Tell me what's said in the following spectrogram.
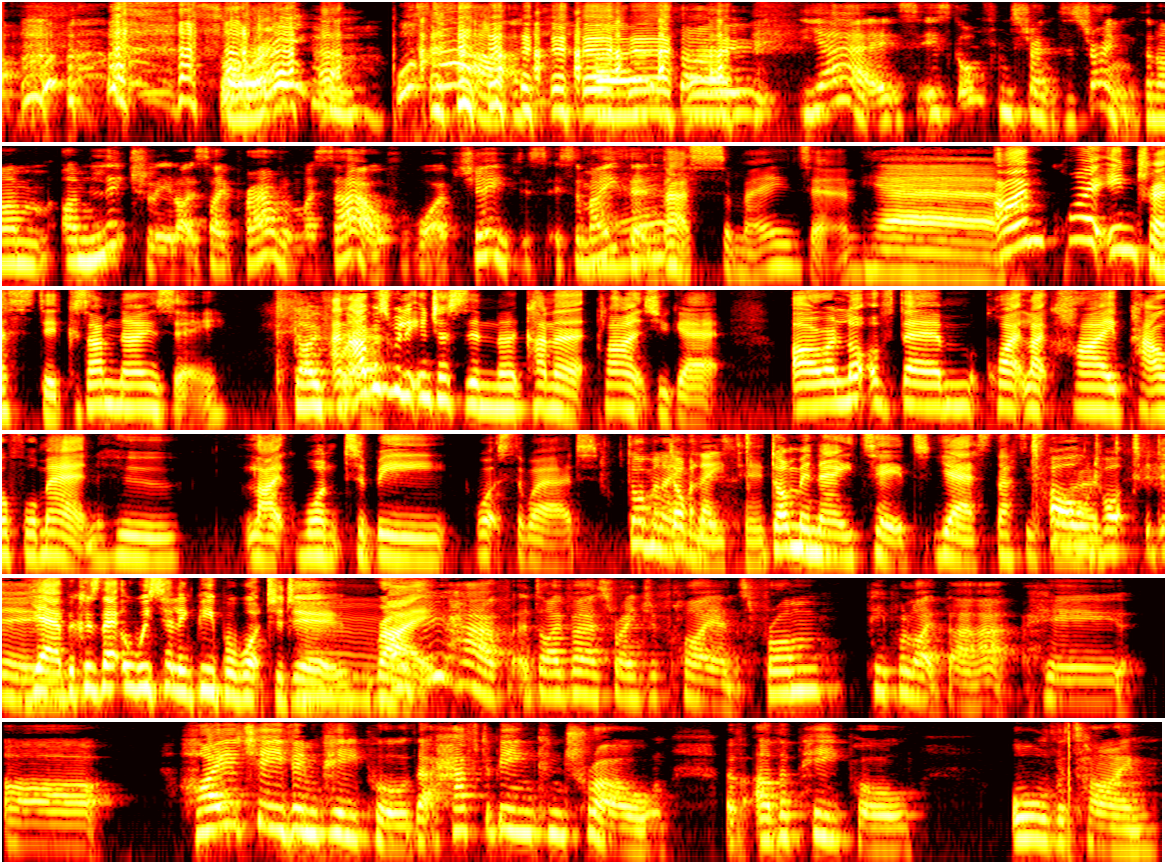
Sorry, what's that? uh, so yeah, it's it's gone from strength to strength, and I'm I'm literally like so proud of myself of what I've achieved. It's it's amazing. Yeah. That's amazing. Yeah. I'm quite interested because I'm nosy. Go for and it. I was really interested in the kind of clients you get. Are a lot of them quite like high, powerful men who like want to be what's the word? dominated. Dominated. Dominated. Yes, that is the Told word. what to do. Yeah, because they're always telling people what to do. Mm. I Right. do have a diverse range of clients from people like that who are high achieving people that have to be in control of other people all the time.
